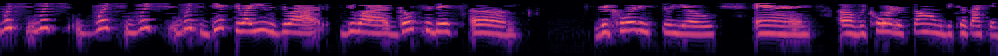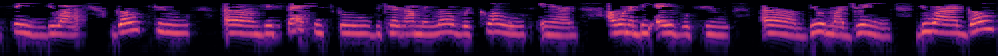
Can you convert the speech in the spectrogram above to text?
Which which which which which gift do I use? Do I do I go to this um recording studio and uh, record a song because I can sing? Do I go to um, this fashion school because I'm in love with clothes and I want to be able to um, build my dream? Do I go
